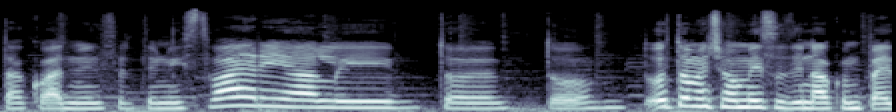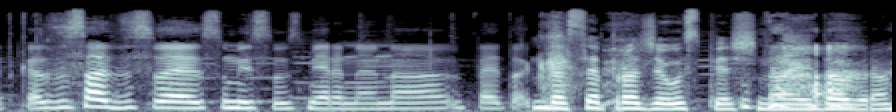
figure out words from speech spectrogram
tako administrativnih stvari, ali to je to. O tome ćemo misliti nakon petka. Za sad sve su misle usmjerene na petak. Da sve prođe uspješno i dobro.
